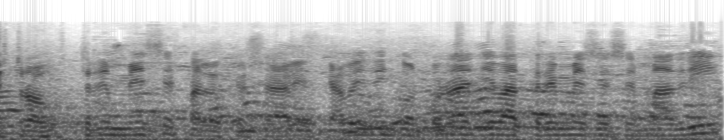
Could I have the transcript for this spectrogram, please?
Estos tres meses, para los que os habéis de incorporar, lleva tres meses en Madrid.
